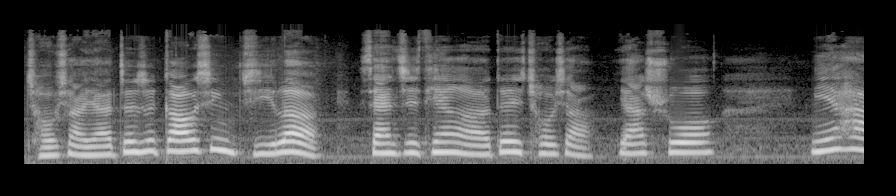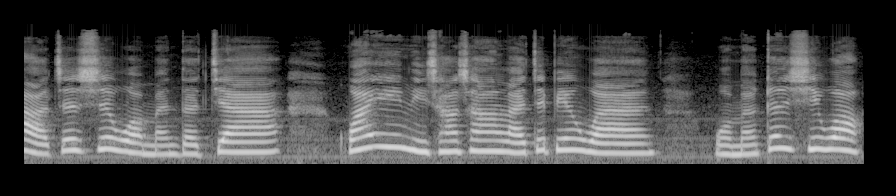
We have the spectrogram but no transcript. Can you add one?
丑小鸭真是高兴极了。三只天鹅对丑小鸭说：“你好，这是我们的家，欢迎你常常来这边玩。我们更希望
